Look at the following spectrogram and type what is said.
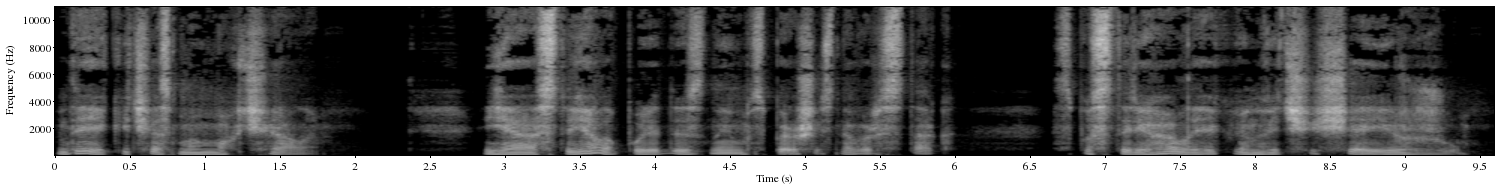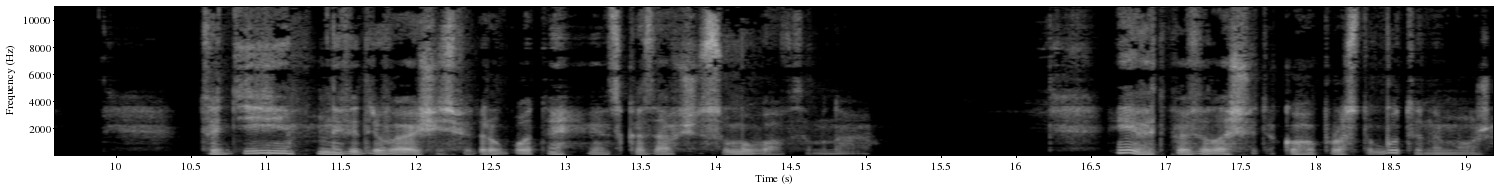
Деякий час ми мовчали. Я стояла поряд із ним, спершись на верстак, спостерігала, як він відчищає їжу. Тоді, не відриваючись від роботи, він сказав, що сумував за мною. І відповіла, що такого просто бути не може.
